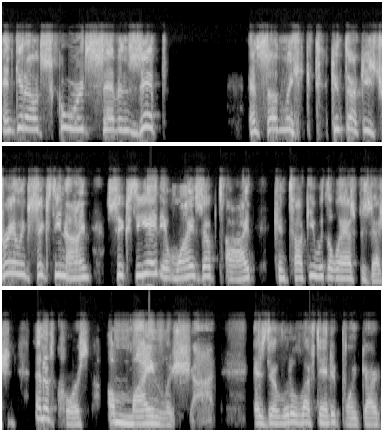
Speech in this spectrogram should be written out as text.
and get outscored seven zip. And suddenly Kentucky's trailing 69 68. It winds up tied. Kentucky with the last possession. And of course, a mindless shot as their little left handed point guard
